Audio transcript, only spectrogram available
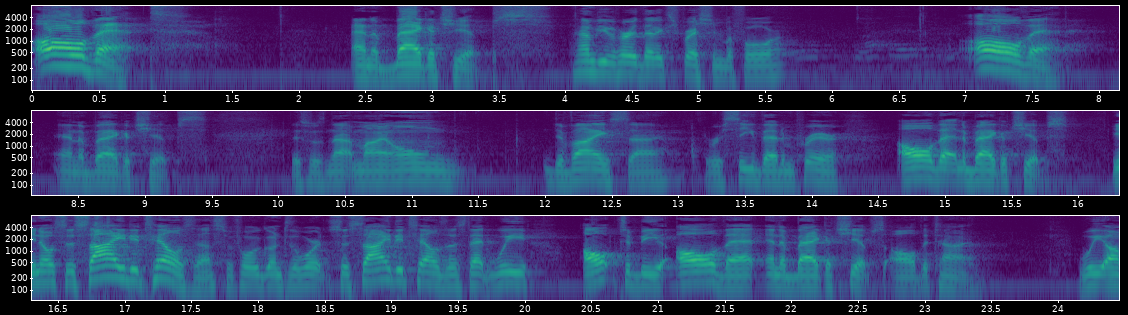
All that and a bag of chips. Of you have heard that expression before? All that and a bag of chips. This was not my own device. I received that in prayer. All that in a bag of chips. You know, society tells us, before we go into the word, society tells us that we ought to be all that and a bag of chips all the time. We are,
